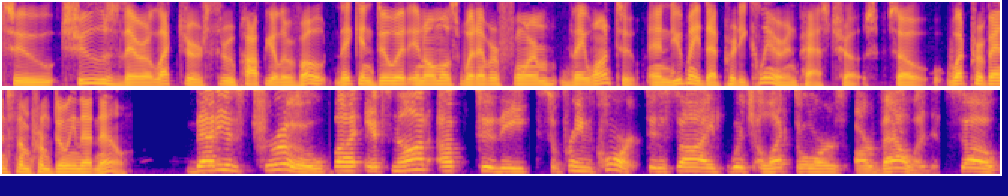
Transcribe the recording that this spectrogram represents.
to choose their electors through popular vote. They can do it in almost whatever form they want to. And you've made that pretty clear in past shows. So, what prevents them from doing that now? That is true, but it's not up to the Supreme Court to decide which electors are valid. So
